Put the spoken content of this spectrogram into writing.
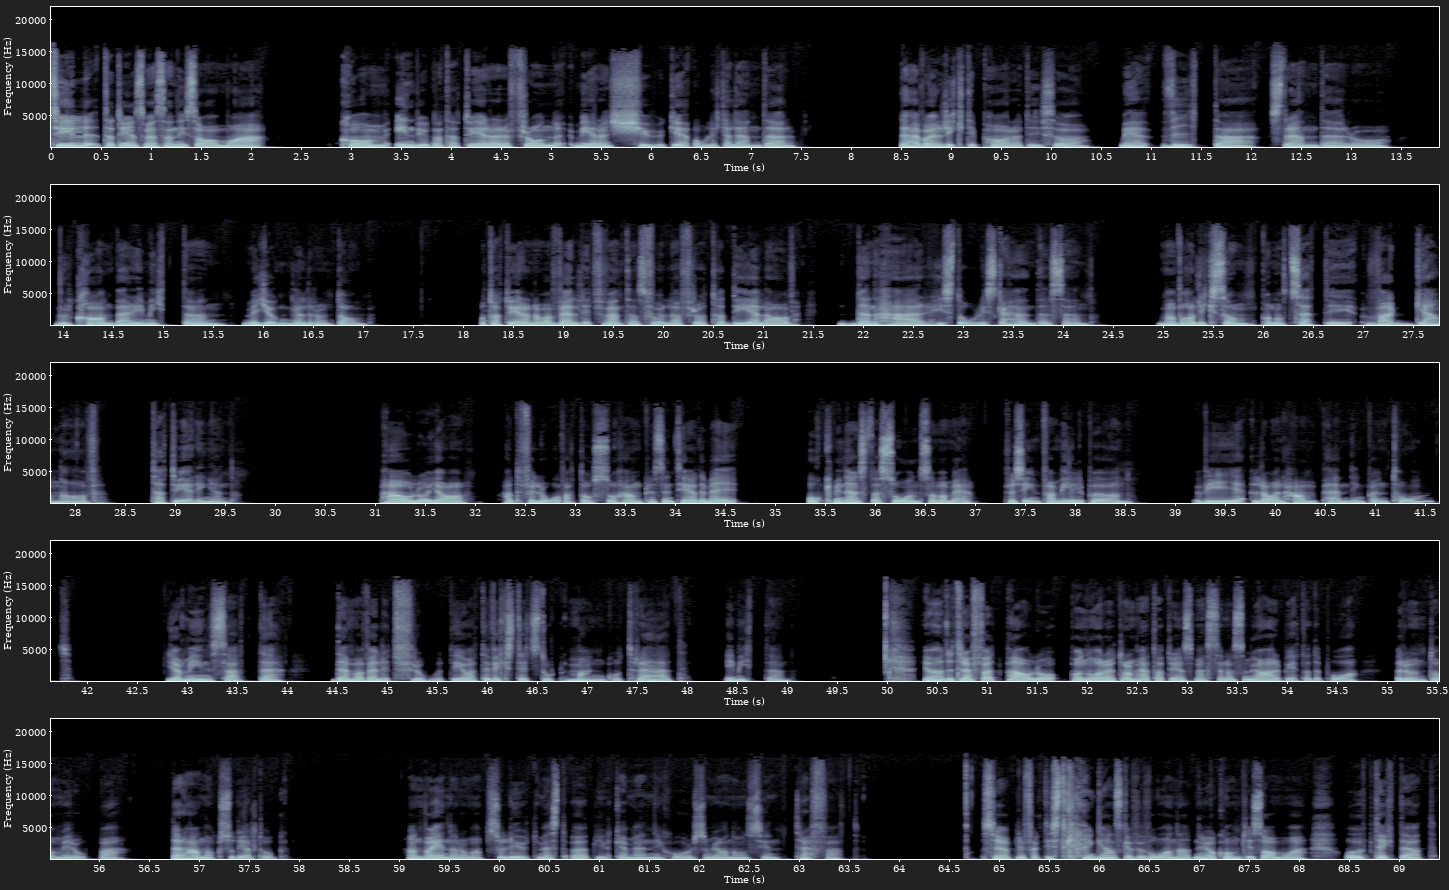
Till tatueringsmässan i Samoa kom inbjudna tatuerare från mer än 20 olika länder. Det här var en riktig paradisö med vita stränder och vulkanberg i mitten med djungel runt om. Och tatuerarna var väldigt förväntansfulla för att ta del av den här historiska händelsen. Man var liksom på något sätt i vaggan av tatueringen. Paolo och jag hade förlovat oss och han presenterade mig och min äldsta son som var med för sin familj på ön. Vi la en handpenning på en tomt. Jag minns att eh, den var väldigt frodig och att det växte ett stort mangoträd i mitten. Jag hade träffat Paolo på några av de här tatueringsmässorna som jag arbetade på runt om i Europa, där han också deltog. Han var en av de absolut mest ödmjuka människor som jag någonsin träffat. Så jag blev faktiskt ganska förvånad när jag kom till Samoa och upptäckte att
